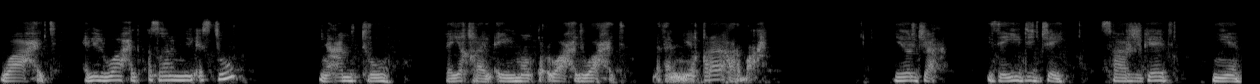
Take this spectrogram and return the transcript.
واحد. هل الواحد أصغر من ال S 2 نعم true. فيقرأ A موقع واحد واحد. مثلا يقرأ أربعة. يرجع. يزيد ال J. صار قد اثنين.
